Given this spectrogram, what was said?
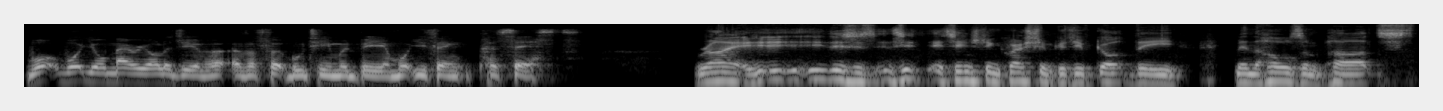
what what your mereology of a, of a football team would be and what you think persists. Right. It, it, this is it's, it's, an interesting question because you've got the I mean the holes and parts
